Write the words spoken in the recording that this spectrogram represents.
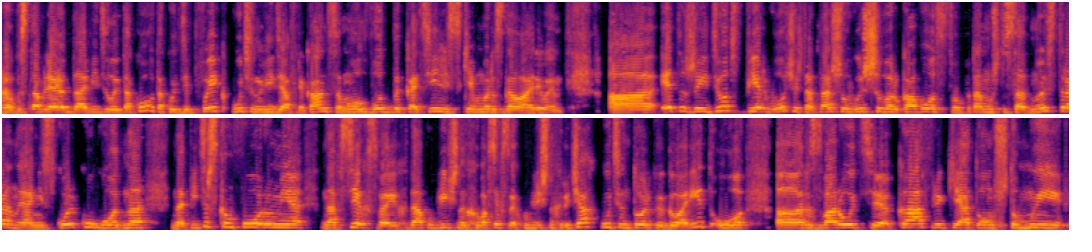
Э, выставляют, да, видела и такого, такой дипфейк, Путин в виде африканца, мол, вот докатились, с кем мы разговариваем. А это же идет в первую очередь от нашего высшего руководства, потому что, с одной стороны, они сколько угодно на питерском форуме, на всех своих, да, публичных, во всех своих публичных речах Путин только говорит о, о э, развороте к Африке, о том, что мы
